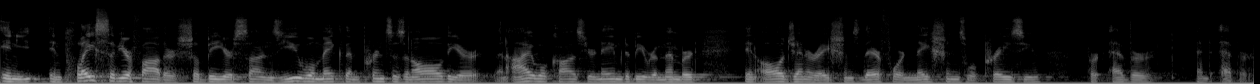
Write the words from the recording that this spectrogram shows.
in, in place of your fathers shall be your sons. You will make them princes in all the earth, and I will cause your name to be remembered in all generations. Therefore, nations will praise you forever and ever.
